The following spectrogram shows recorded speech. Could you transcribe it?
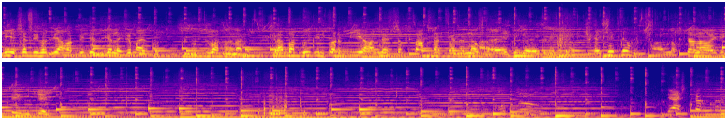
বিয়ে শাদী হরিয়ে আবার বিদেশ গেলে সে মাই বুঝতে পারব না। আবার দুই দিন পর বিয়ে হলে সব চাপ থাকবে না লাও। এসে এসে তো এদিক থেকে ঘুরিয়ে গ্যাসটা খুব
